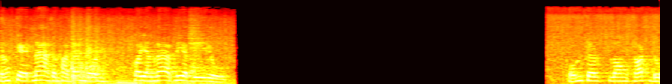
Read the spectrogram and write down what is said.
สังเกตหน้าสัมผัสด้านบนก็ยังราบเรียบดีอยู่ ผมจะลองช็อตดู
